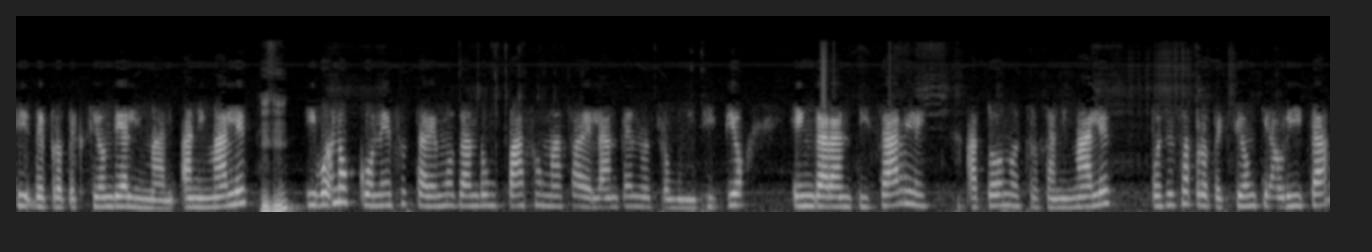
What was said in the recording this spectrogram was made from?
de protección de animal, animales y bueno, con eso estaremos dando un paso más adelante en nuestro municipio en garantizarle a todos nuestros animales pues esa protección que ahorita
